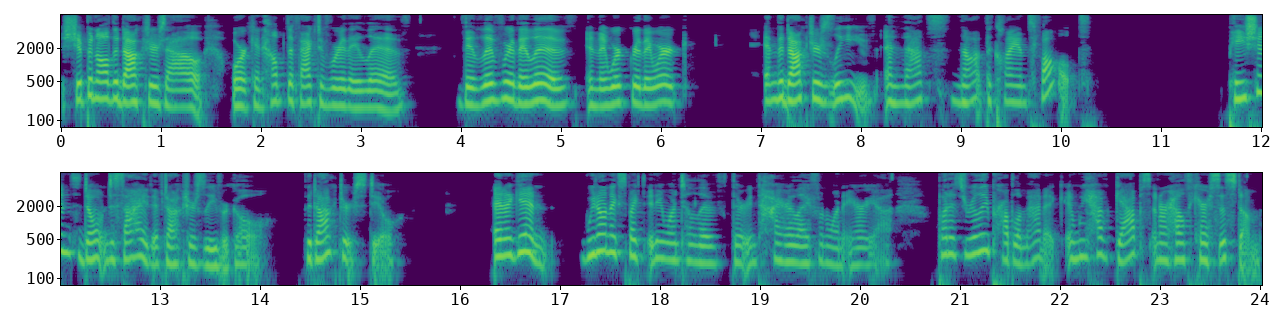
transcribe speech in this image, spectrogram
shipping all the doctors out or can help the fact of where they live. They live where they live and they work where they work, and the doctors leave, and that's not the client's fault. Patients don't decide if doctors leave or go, the doctors do. And again, we don't expect anyone to live their entire life in one area, but it's really problematic, and we have gaps in our healthcare system.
